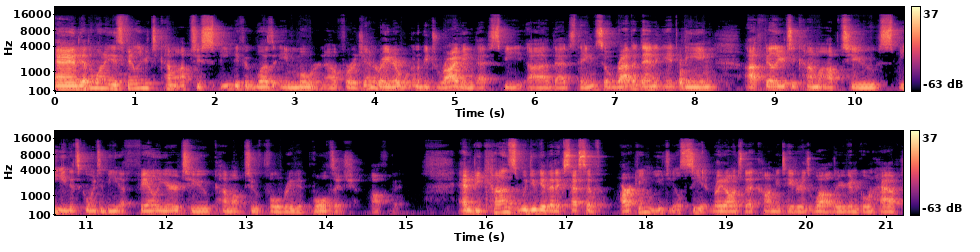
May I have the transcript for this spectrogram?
And the other one is failure to come up to speed if it was a motor. Now, for a generator, we're going to be driving that speed, uh, that thing. So rather than it being a failure to come up to speed, it's going to be a failure to come up to full rated voltage off of it. And because we do get that excessive arcing, you'll see it right onto that commutator as well. There you're going to go and have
